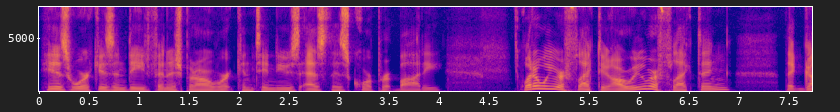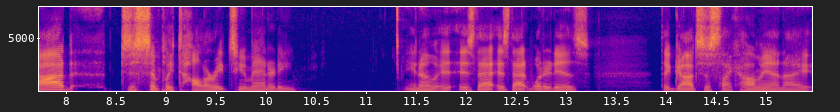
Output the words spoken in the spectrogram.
His work is indeed finished, but our work continues as his corporate body. What are we reflecting? Are we reflecting that God just simply tolerates humanity? You know, is that is that what it is? That God's just like, oh man, I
